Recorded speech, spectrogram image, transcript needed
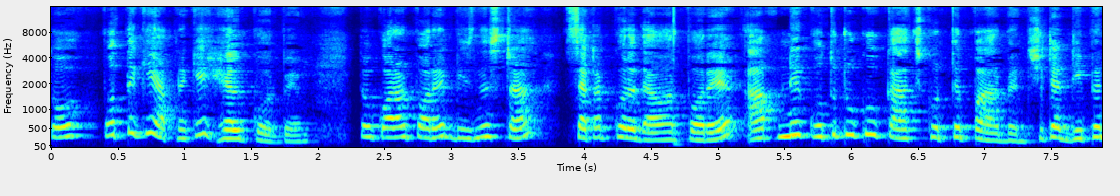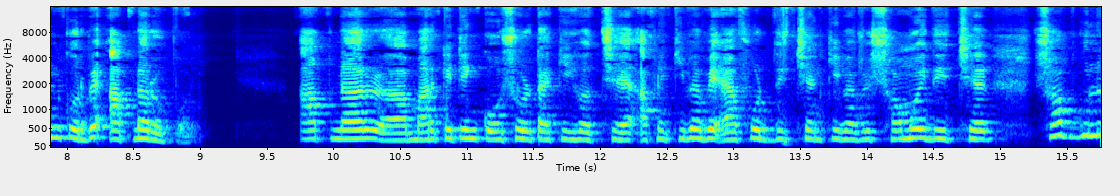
তো প্রত্যেকেই আপনাকে হেল্প করবে। তো করার পরে বিজনেসটা সেট করে দেওয়ার পরে আপনি কতটুকু কাজ করতে পারবেন, সেটা ডিপেন্ড করবে আপনার উপর। আপনার মার্কেটিং কৌশলটা কি হচ্ছে? আপনি কীভাবে অ্যাফোর্ড দিচ্ছেন? কীভাবে সময় দিচ্ছেন? সবগুলো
